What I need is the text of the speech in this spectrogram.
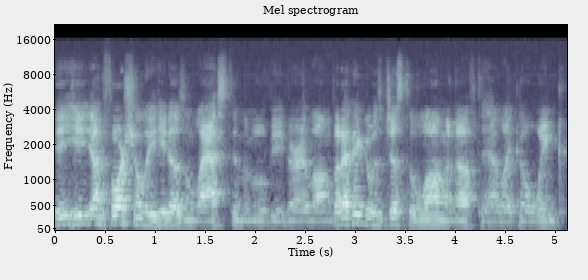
he, he unfortunately he doesn't last in the movie very long. But I think it was just long enough to have like a wink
